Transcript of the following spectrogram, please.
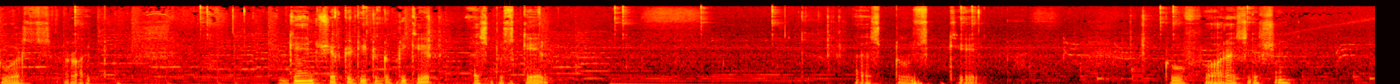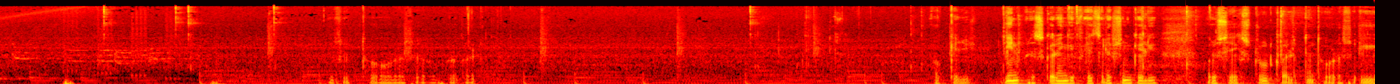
towards right again shift D to duplicate S to scale as to scale to for a selection इसे थोड़ा सा ऊपर कर ओके जी, तीन प्रेस करेंगे फेस सिलेक्शन के लिए और इसे एक्सट्रूड कर लेते हैं थोड़ा सा ई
